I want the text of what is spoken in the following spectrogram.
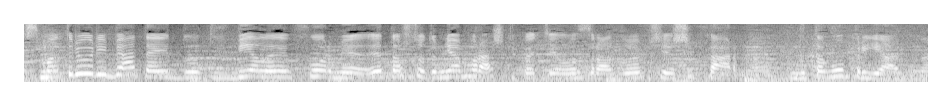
Смотрю, ребята идут в белой форме. Это что-то, у меня мурашки по телу сразу. Вообще шикарно. До того приятно.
